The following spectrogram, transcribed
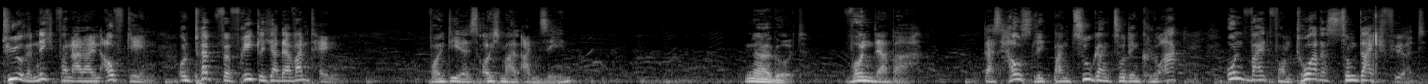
Türen nicht von allein aufgehen und Töpfe friedlich an der Wand hängen. Wollt ihr es euch mal ansehen? Na gut. Wunderbar. Das Haus liegt beim Zugang zu den Kloaken, unweit vom Tor, das zum Deich führt.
